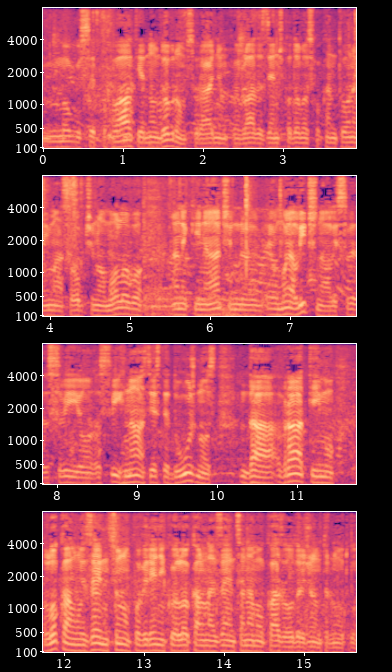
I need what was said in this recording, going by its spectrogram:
mogu se pohvaliti jednom dobrom suradnjom koju vlada Zeničko dobojskog kantona ima sa općinom Olovo. Na neki način, evo moja lična, ali sve, svi, svih nas jeste dužnost da vratimo lokalnoj zajednici ono povjerenje koje je lokalna zajednica nama ukazala u određenom trenutku.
